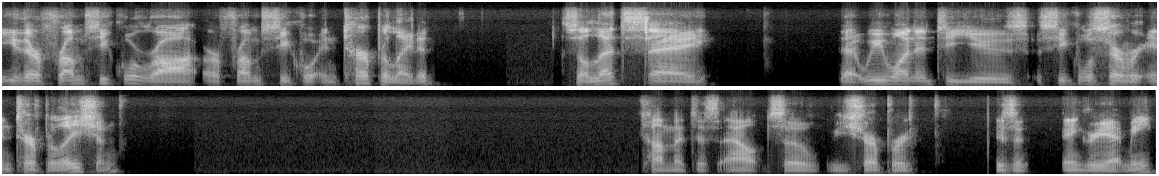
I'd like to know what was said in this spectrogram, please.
either from SQL raw or from SQL interpolated. So let's say that we wanted to use SQL Server interpolation. Comment this out so ReSharper isn't angry at me.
